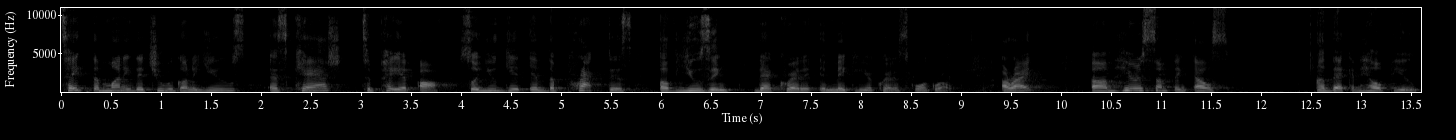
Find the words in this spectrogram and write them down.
take the money that you were going to use as cash to pay it off so you get in the practice of using that credit and making your credit score grow all right. Um, here's something else uh, that can help you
